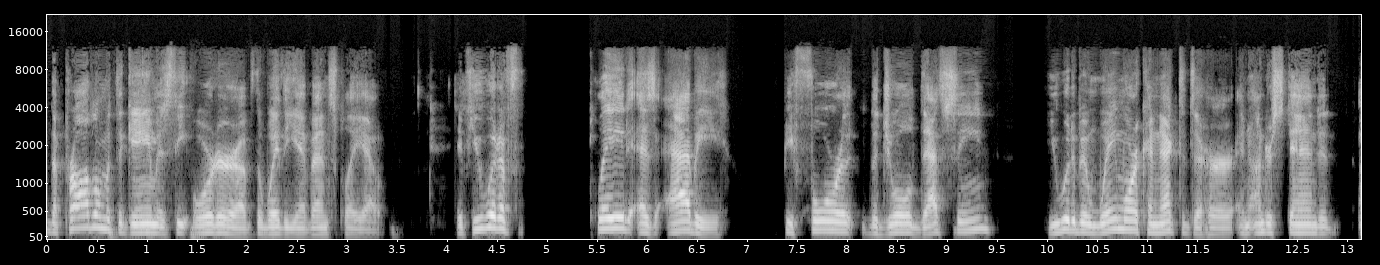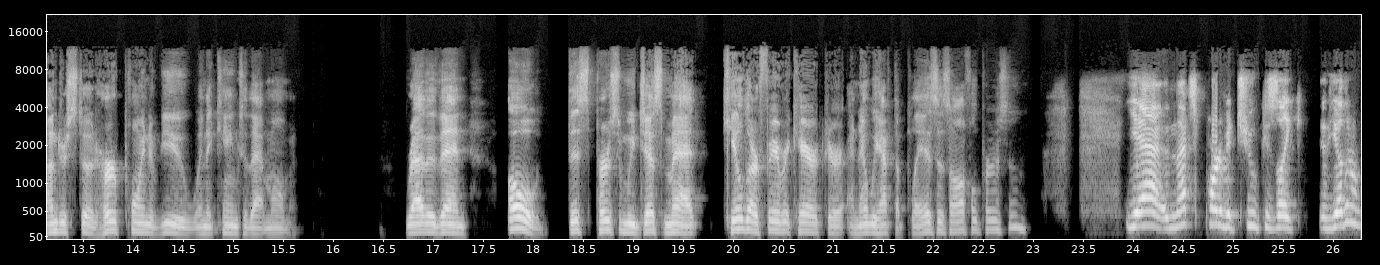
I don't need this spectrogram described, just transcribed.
the problem with the game is the order of the way the events play out. If you would have played as Abby before the Joel death scene, you would have been way more connected to her and understand it, understood her point of view when it came to that moment. Rather than, oh, this person we just met killed our favorite character and then we have to play as this awful person. Yeah, and that's part of it too, because like the other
